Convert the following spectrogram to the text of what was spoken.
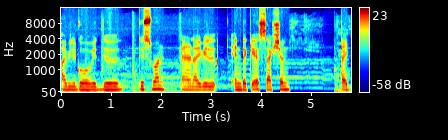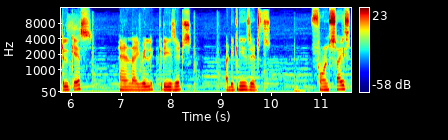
I will go with the, this one and i will in the case section title case and I will decrease its uh, decrease its font size.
